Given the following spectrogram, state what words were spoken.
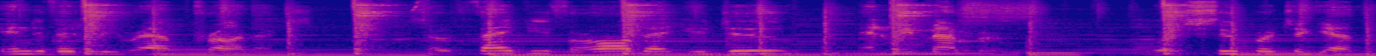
individually wrapped products. So thank you for all that you do. And remember, we're super together.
